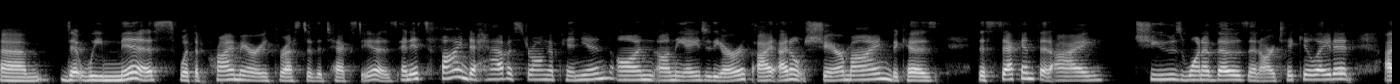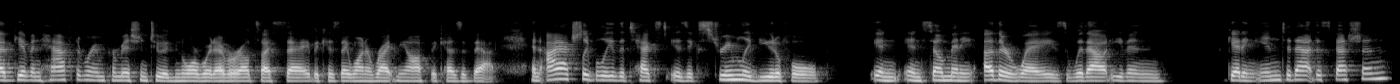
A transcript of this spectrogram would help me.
Um, that we miss what the primary thrust of the text is. And it's fine to have a strong opinion on on the age of the earth. I, I don't share mine because the second that I choose one of those and articulate it, I've given half the room permission to ignore whatever else I say because they want to write me off because of that. And I actually believe the text is extremely beautiful in in so many other ways without even getting into that discussion.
